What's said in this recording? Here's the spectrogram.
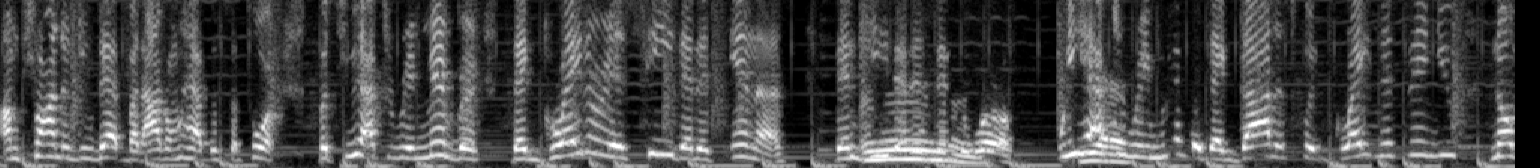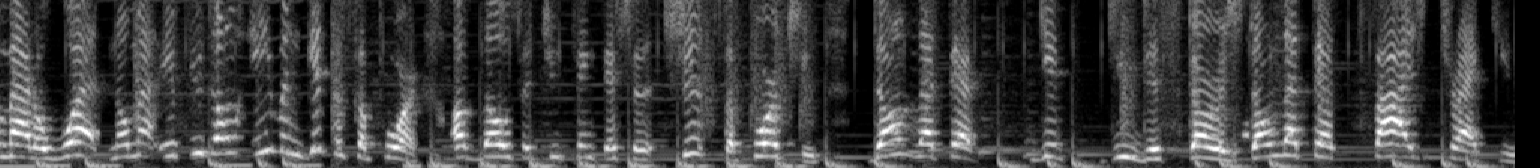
I'm trying to do that, but I don't have the support. But you have to remember that greater is He that is in us than He mm. that is in the mm. world. We have yes. to remember that God has put greatness in you no matter what, no matter if you don't even get the support of those that you think that should, should support you. Don't let that get you discouraged. Don't let that sidetrack you.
